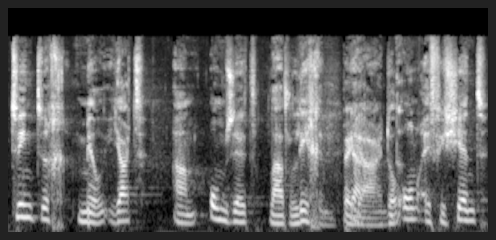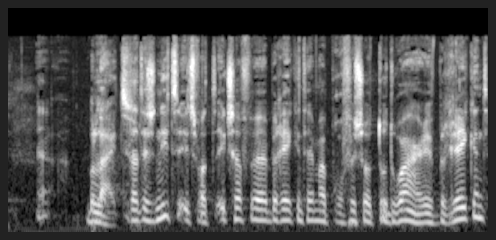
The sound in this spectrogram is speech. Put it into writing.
20 miljard aan omzet laat liggen per Ja, jaar. Door onefficiënt beleid. Dat is niet iets wat ik zelf eh, berekend heb, maar professor Todouard heeft berekend...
